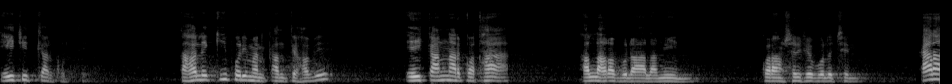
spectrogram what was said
এই চিৎকার করতে। তাহলে কি পরিমাণ কানতে হবে? এই কান্নার কথা আল্লাহ রাবুল্লা আলমিন কোরআন শরীফে বলেছেন, কারা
